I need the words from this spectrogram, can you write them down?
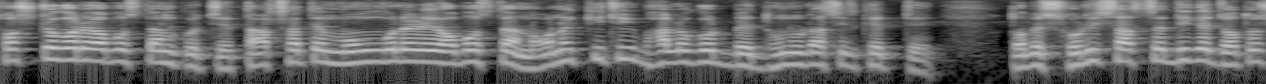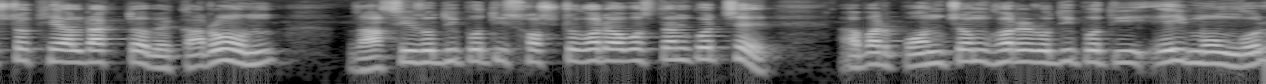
ষষ্ঠ ঘরে অবস্থান করছে। তার সাথে মঙ্গলের এই অবস্থান অনেক কিছুই ভালো ঘটবে ধনু রাশির ক্ষেত্রে। তবে শরীর স্বাস্থ্যের দিকে যথেষ্ট খেয়াল রাখতে হবে, কারণ রাশির অধিপতি ষষ্ঠ ঘরে অবস্থান করছে, আবার পঞ্চম ঘরের অধিপতি এই মঙ্গল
